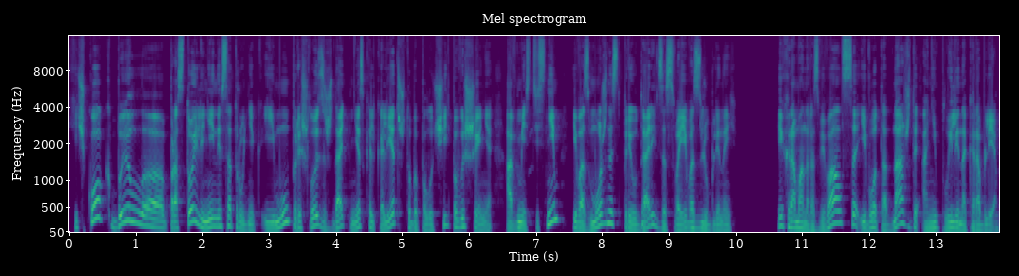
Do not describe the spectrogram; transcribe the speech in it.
Хичкок был а, простой линейный сотрудник, и ему пришлось ждать несколько лет, чтобы получить повышение, а вместе с ним и возможность приударить за своей возлюбленной. Их роман развивался, и вот однажды они плыли на корабле.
